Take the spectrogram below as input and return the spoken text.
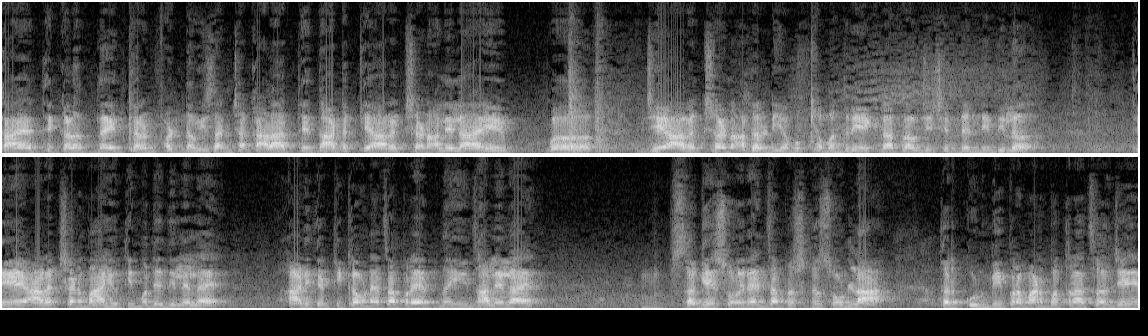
काय आहेत ते कळत नाहीत कारण फडणवीसांच्या काळात ते दहा टक्के आरक्षण आलेलं आहे. जे आरक्षण आदरणीय मुख्यमंत्री एकनाथरावजी शिंदेंनी दिलं ते आरक्षण महायुतीमध्ये दिलेलं आहे आणि ते टिकवण्याचा प्रयत्नही झालेला आहे. सगळे सोयऱ्यांचा प्रश्न सोडला तर कुणबी प्रमाणपत्राचं जे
